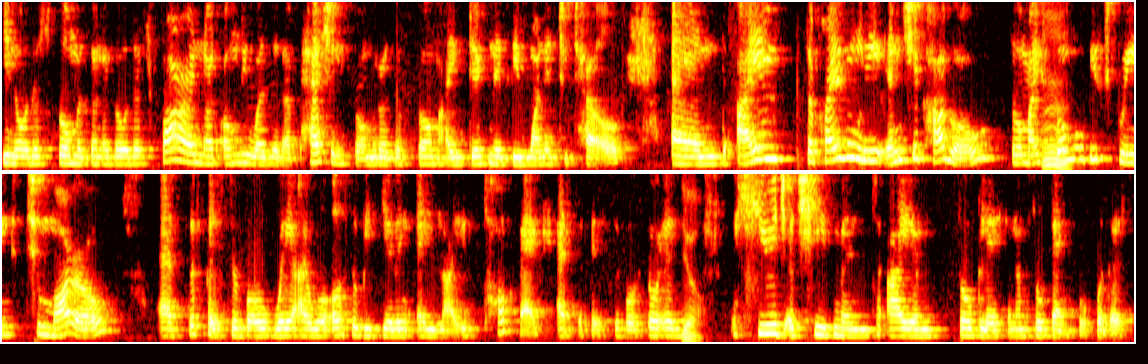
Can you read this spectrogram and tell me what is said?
you know, this film was going to go this far. Not only was it a passion film, it was a film I definitely wanted to tell. And I am surprisingly in Chicago, so my film will be screened tomorrow at the festival, where I will also be giving a live talkback at the festival. So it's Yeah. a huge achievement. I am so blessed and I'm so thankful for this.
